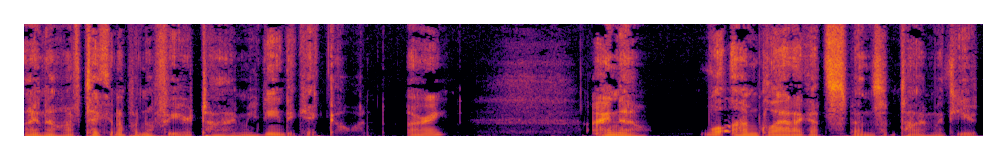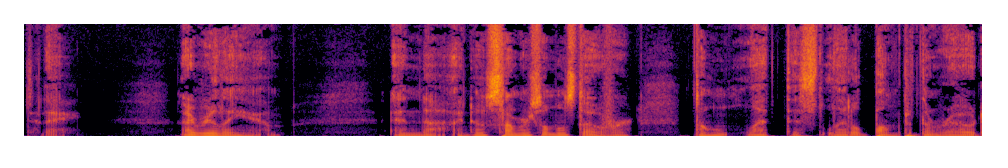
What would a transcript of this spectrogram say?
I know, I've taken up enough of your time. You need to get going, all right? I know. Well, I'm glad I got to spend some time with you today. I really am. And uh, I know summer's almost over. Don't let this little bump in the road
